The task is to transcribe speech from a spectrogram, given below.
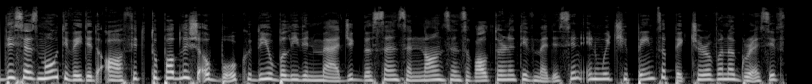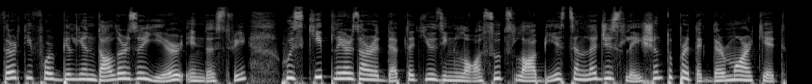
This has motivated Offit to publish a book, Do You Believe in Magic? The Sense and Nonsense of Alternative Medicine, in which he paints a picture of an aggressive $34 billion a year industry whose key players are adept at using lawsuits, lobbyists, and legislation to protect their market.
